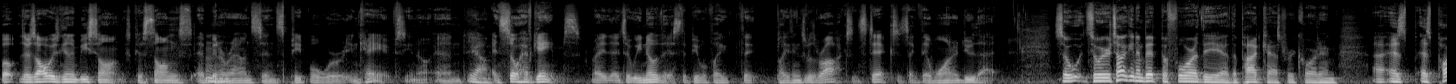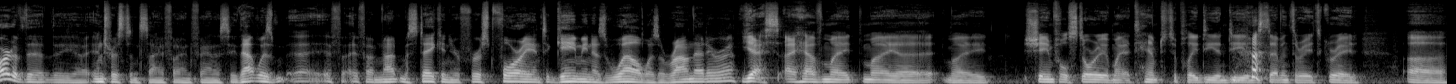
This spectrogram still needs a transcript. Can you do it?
But there's always going to be songs because songs have been around since people were in caves, you know, and Yeah. and so have games, right? And so we know this that people play th- play things with rocks and sticks. It's like they want to do that. So, so we were talking a bit before the uh, the podcast recording. Uh, as as part of the the uh, interest in sci-fi and fantasy, that was, uh, if if I'm not mistaken, your first foray into gaming as well was around that era. Yes, I have my my uh, my shameful story of my attempt to play D and D in the seventh or eighth grade, uh,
